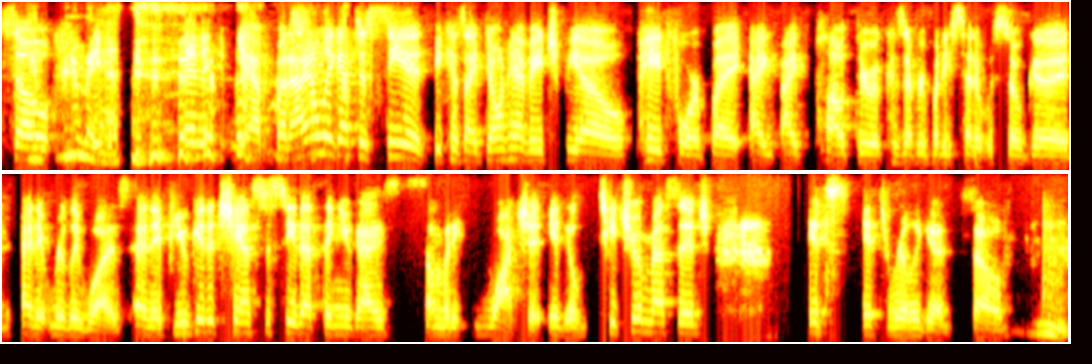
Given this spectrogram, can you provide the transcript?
So Yeah, wearing a mask. and yeah, but I only got to see it because I don't have HBO paid for, but I, I plowed through it because everybody said it was so good, and it really was. And if you get a chance to see that thing, you guys, somebody watch it. It'll teach you a message. It's it's really good. So Mhm.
